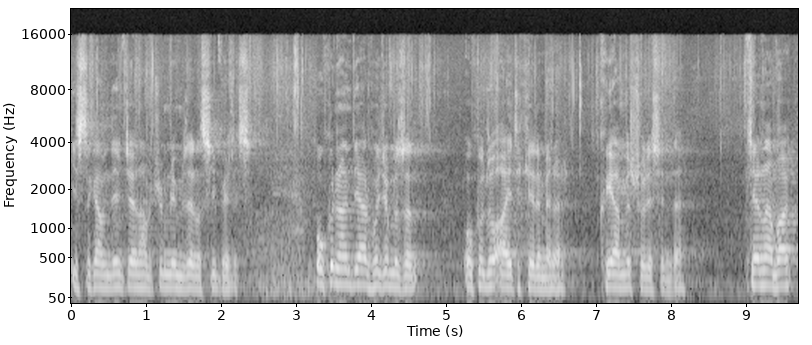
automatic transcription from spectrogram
istikametinde Cenab-ı cümlemize nasip eylesin. Okunan diğer hocamızın okuduğu ayet-i kerimeler Kıyamet suresinde Cenab-ı Hak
